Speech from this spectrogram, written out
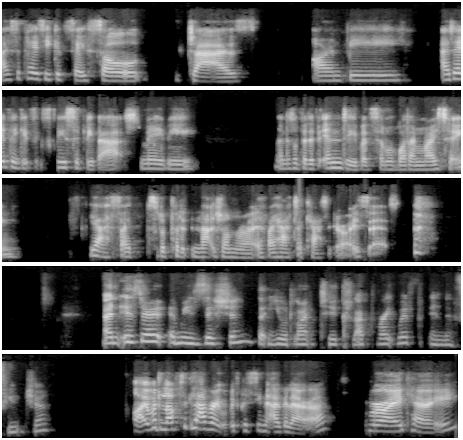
I suppose you could say soul, jazz, R&B. I don't think it's exclusively that. Maybe a little bit of indie with some of what I'm writing. Yes, I sort of put it in that genre if I had to categorize it. and is there a musician that you would like to collaborate with in the future? I would love to collaborate with Christina Aguilera, Mariah Carey,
